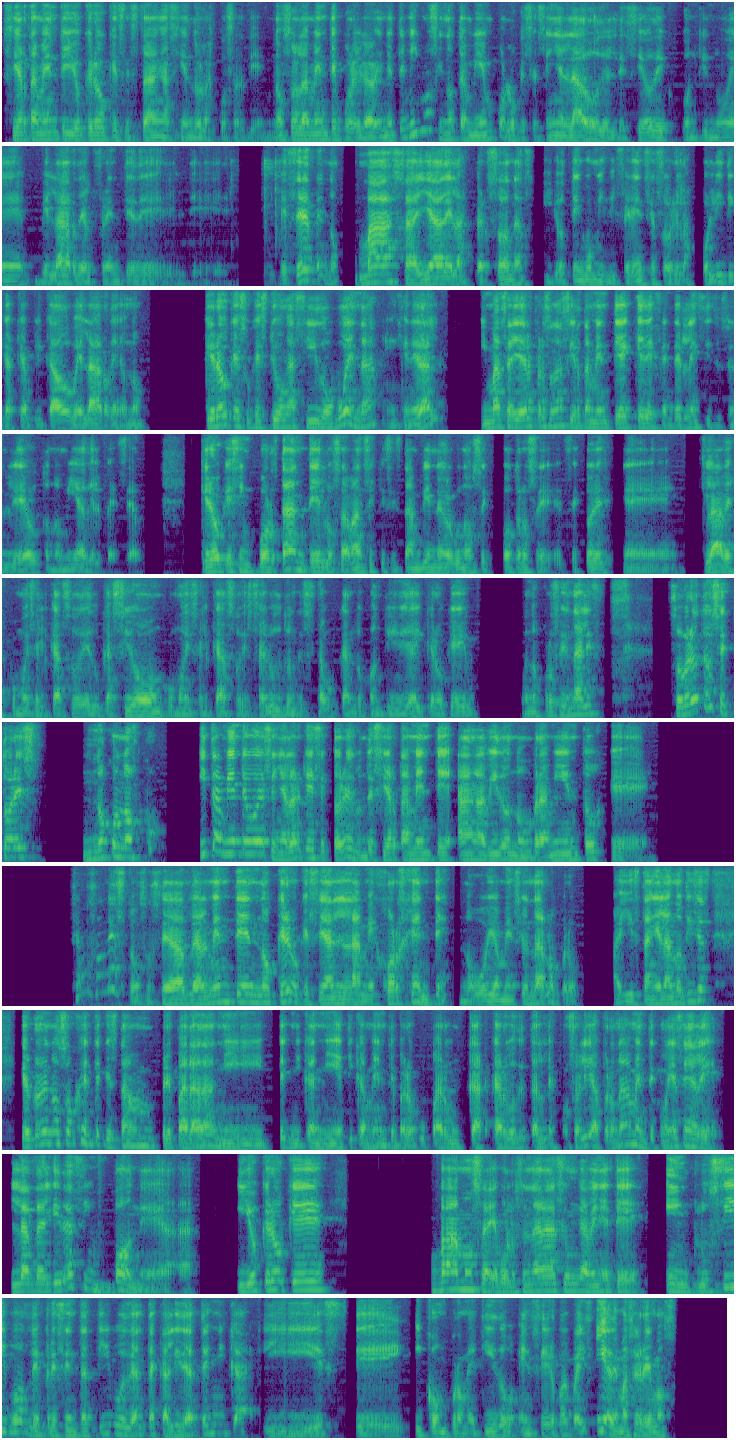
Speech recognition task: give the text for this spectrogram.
ciertamente yo creo que se están haciendo las cosas bien, no solamente por el gabinete mismo, sino también por lo que se ha señalado del deseo de que continúe Velarde al frente de, de, ¿no? Más allá de las personas, y yo tengo mis diferencias sobre las políticas que ha aplicado Velarde, ¿no? Creo que su gestión ha sido buena en general, y más allá de las personas, ciertamente hay que defender la institucionalidad y autonomía del PCR. Creo que es importante los avances que se están viendo en algunos otros sectores claves, como es el caso de educación, como es el caso de salud, donde se está buscando continuidad y creo que hay buenos profesionales. Sobre otros sectores no conozco y también debo de señalar que hay sectores donde ciertamente han habido nombramientos que, seamos honestos, o sea, realmente no creo que sean la mejor gente, no voy a mencionarlo, pero ahí están en las noticias, que no son gente que están preparada ni técnica ni éticamente para ocupar un cargo de tal responsabilidad. Pero nuevamente, como ya señalé, la realidad se impone y yo creo que vamos a evolucionar hacia un gabinete inclusivo, representativo, de alta calidad técnica y, este, y comprometido en serio con el país. Y además haremos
